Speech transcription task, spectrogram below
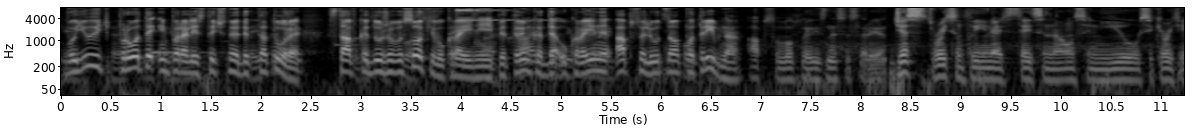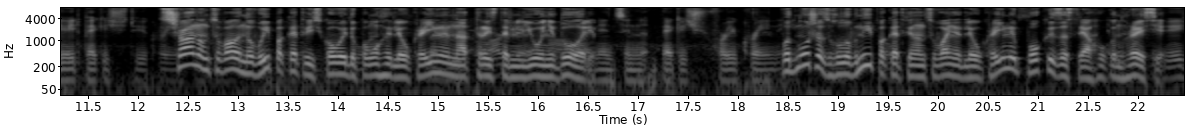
воюють проти імперіалістичної диктатури. Ставки дуже високі в Україні, і підтримка для України абсолютно потрібна. США анонсували новий пакет військової допомоги для України на 300 мільйонів доларів. Водночас головний пакет фінансування для України поки застряг у конгресі.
